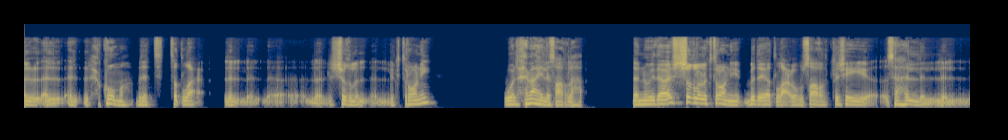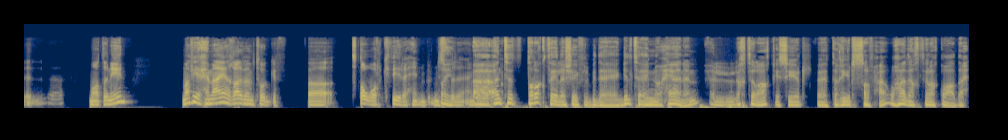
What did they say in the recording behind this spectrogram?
ال- ال- ال- الحكومة بدأت تطلع لل- لل- للشغل الإلكتروني والحماية اللي صار لها. لأنه إذا الشغل الإلكتروني بدأ يطلع وصار كل شيء سهل لل- لل- للمواطنين ما في حماية غالبا بتوقف. فتطور كثير الحين بالنسبة طيب لنا آه أنت تطرقت إلى شيء في البداية. قلت إنه أحيانا الاختراق يصير آه، تغيير الصفحة وهذا اختراق واضح.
